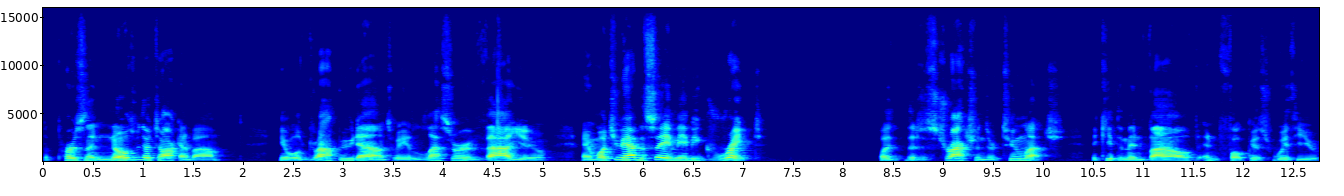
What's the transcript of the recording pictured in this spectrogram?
the person that knows what they're talking about, it will drop you down to a lesser value. And what you have to say may be great, but the distractions are too much. They keep them involved and focused with you,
